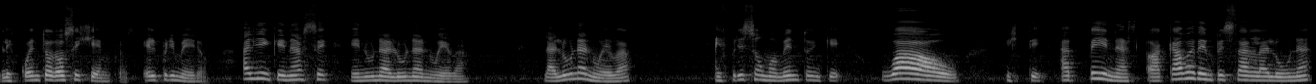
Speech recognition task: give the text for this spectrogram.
Les cuento dos ejemplos. El primero, alguien que nace en una luna nueva. La luna nueva expresa un momento en que, wow, este, apenas acaba de empezar la luna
